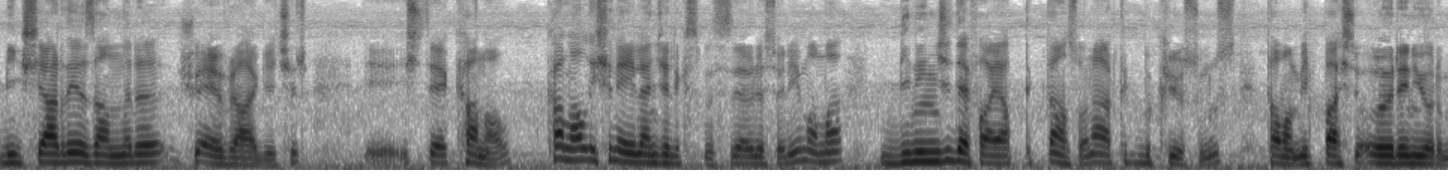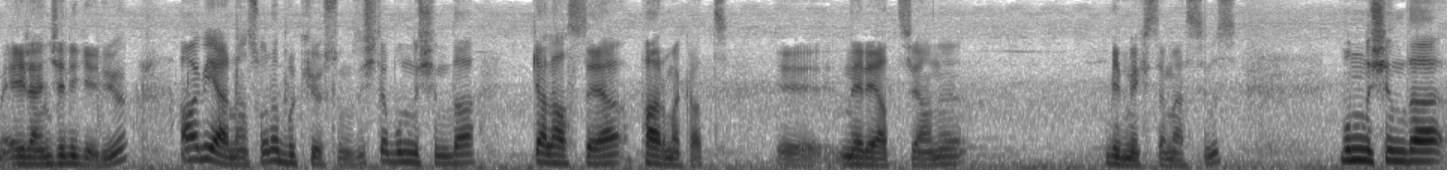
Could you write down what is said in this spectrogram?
Bilgisayarda yazanları şu evrağa geçir. E, İşte kanal. Kanal işin eğlenceli kısmı size öyle söyleyeyim ama bininci defa yaptıktan sonra artık bıkıyorsunuz. Tamam ilk başta öğreniyorum, eğlenceli geliyor ama bir yerden sonra bıkıyorsunuz. İşte bunun dışında gel hastaya parmak at. E, nereye atacağını bilmek istemezsiniz. Bunun dışında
